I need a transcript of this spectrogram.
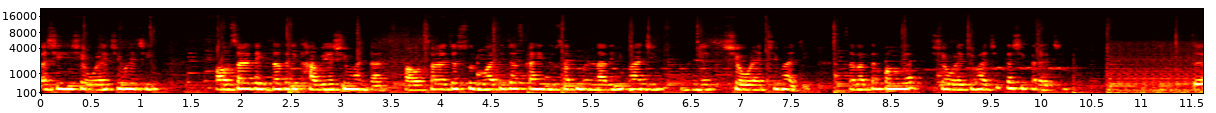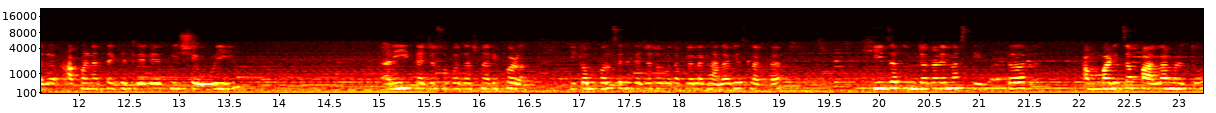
अशी ही शेवळ्याची भाजी पावसाळ्यात एकदा तरी खावी अशी म्हणतात. पावसाळ्याच्या सुरुवातीच्याच काही दिवसात मिळणारी ही भाजी म्हणजे शेवळ्याची भाजी. चला तर पाहूयात शेवळ्याची भाजी कशी करायची. तर आपण आता घेतलेली आहेत ती शेवळी. आणि त्याच्यासोबत असणारी फळं ही कंपल्सरी त्याच्यासोबत आपल्याला घालावीच लागतात. ही जर तुमच्याकडे नसतील तर आंबाडीचा पाला मिळतो.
